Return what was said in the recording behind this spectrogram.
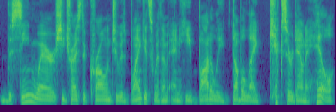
The scene where she tries to crawl into his blankets with him and he bodily double leg kicks her down a hill,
